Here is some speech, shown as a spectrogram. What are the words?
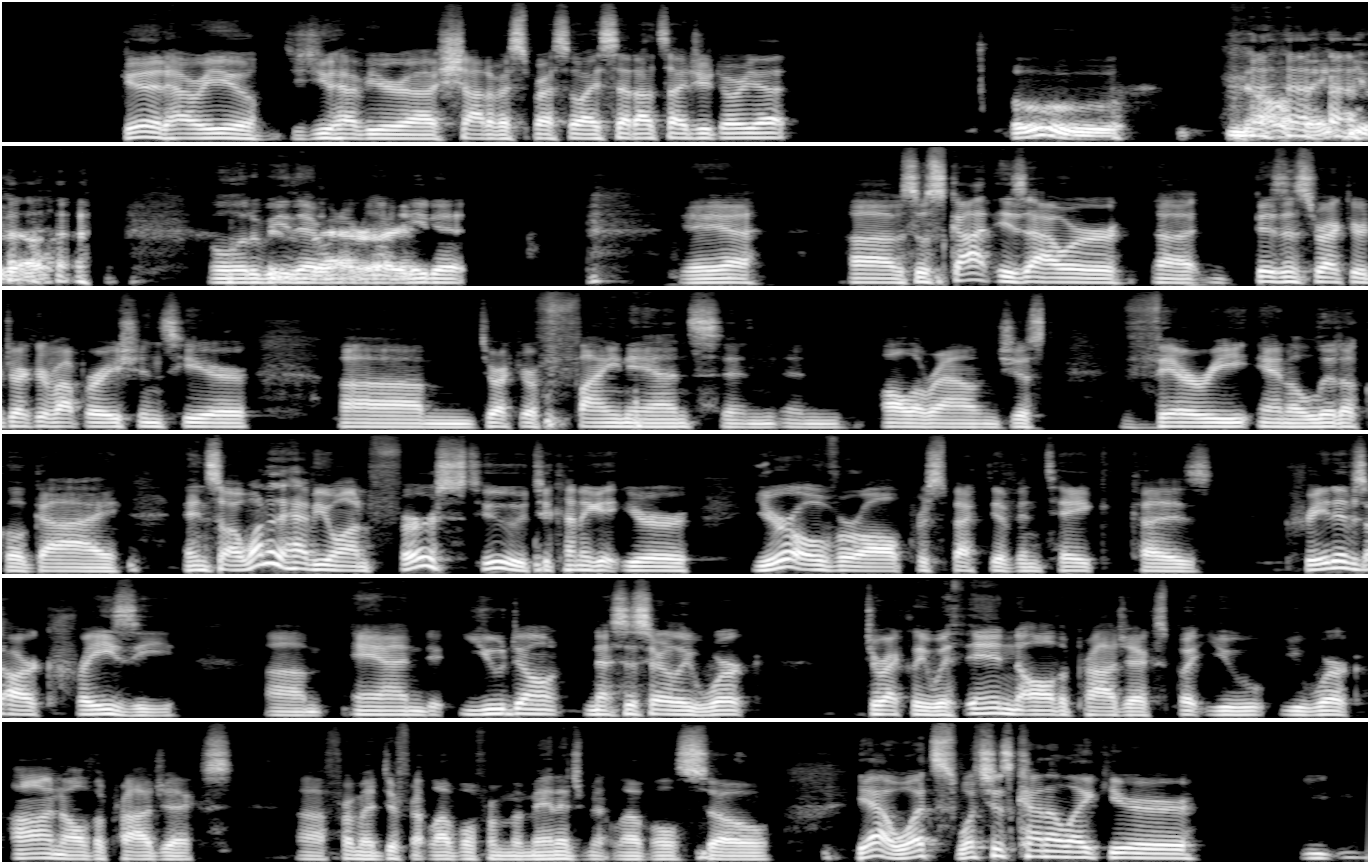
Good. How are you? Did you have your uh, shot of espresso I set outside your door yet? Ooh, no, thank you though. well, it'll be there whenever right? you need it. Yeah, yeah. Uh, so Scott is our uh, business director, director of operations here, um, director of finance, and and all around just very analytical guy. And so I wanted to have you on first too to kind of get your your overall perspective and take because creatives are crazy um, and you don't necessarily work directly within all the projects, but you you work on all the projects uh, from a different level, from a management level. So, yeah, what's what's just kind of like your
